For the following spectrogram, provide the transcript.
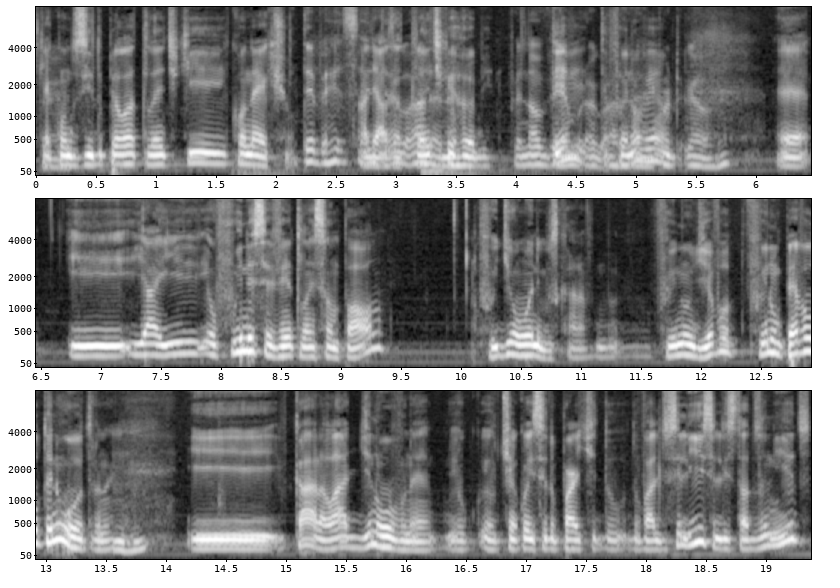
que é conduzido pela Atlantic Connection. Teve recente Aliás, agora, Atlantic né? Hub. Foi novembro Teve, agora. Foi né, novembro. Portugal, né? É, e, e aí eu fui nesse evento lá em São Paulo, fui de ônibus, cara. Fui num dia, fui num pé, voltei no outro, né? Uhum. E, cara, lá de novo, né? Eu, eu tinha conhecido parte do, do Vale do Silício, ali nos Estados Unidos.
